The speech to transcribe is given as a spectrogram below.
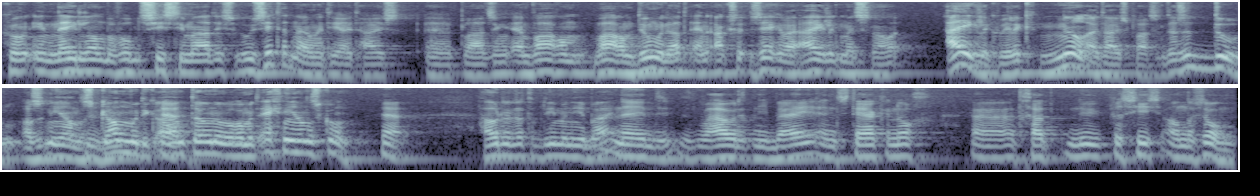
gewoon in Nederland bijvoorbeeld systematisch, hoe zit het nou met die uithuisplaatsing en waarom, waarom doen we dat? En zeggen wij eigenlijk met z'n allen, eigenlijk wil ik nul uithuisplaatsing. Dat is het doel. Als het niet anders Mhm. kan, moet ik Ja. aantonen waarom het echt niet anders kon. Ja. Houden we dat op die manier bij? Nee, we houden het niet bij. En sterker nog, eh, het gaat nu precies andersom.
